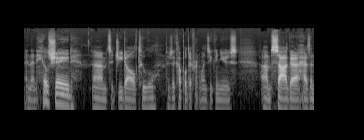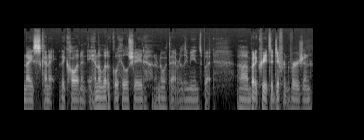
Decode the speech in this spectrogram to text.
and then Hillshade. Um, it's a GDAL tool. There's a couple different ones you can use. Um, Saga has a nice kind of, they call it an analytical hillshade. I don't know what that really means, but um, but it creates a different version.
